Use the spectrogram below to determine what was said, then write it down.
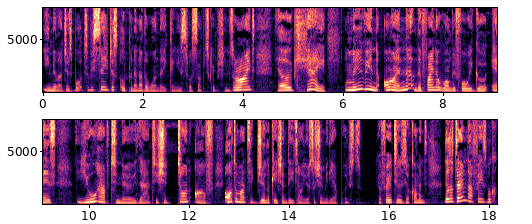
email address. But to be safe, just open another one that you can use for subscriptions. All right, okay. Moving on, the final one before we go is you have to know that you should turn off automatic geolocation data on your social media posts your photos, your comments. There's a time that Facebook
